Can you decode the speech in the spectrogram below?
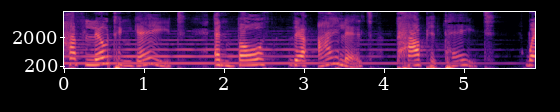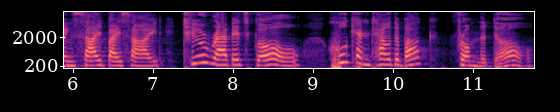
have lilting gait, and both their eyelids palpitate. When side by side two rabbits go, who can tell the buck from the doe?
